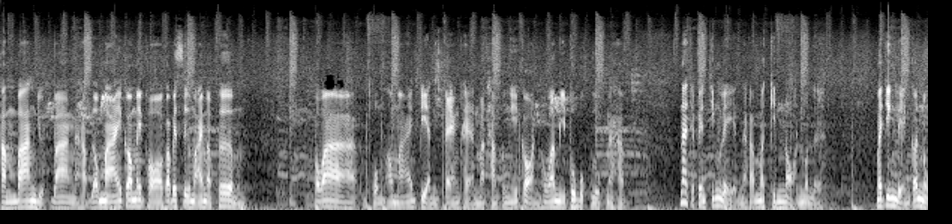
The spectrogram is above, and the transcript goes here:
ทำบ้างหยุดบ้างนะครับแล้วไม้ก็ไม่พอก็ไปซื้อไม้มาเพิ่ม เพราะว่าผมเอาไม้เปลี่ยนแปลงแผนมาทำตรงนี้ก่อนเพราะว่ามีผู้บุกรุกนะครับ น่าจะเป็นจิ้งเหลนนะครับ มากินหนอนหมดเลย ไม่จิ้งเหลนก็หนู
